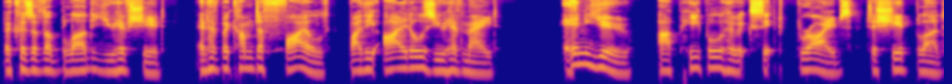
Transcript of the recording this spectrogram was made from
because of the blood you have shed, and have become defiled by the idols you have made. In you are people who accept bribes to shed blood.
